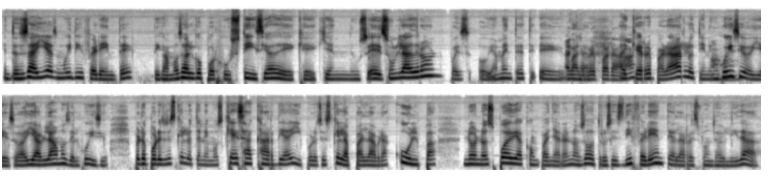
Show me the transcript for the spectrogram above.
Entonces ahí es muy diferente digamos algo por justicia de que quien es un ladrón, pues obviamente eh, hay, que reparar. hay, que repararlo, tiene un juicio y eso, ahí hablamos del juicio. Pero por eso es que lo tenemos que sacar de ahí, por eso es que la palabra culpa no nos puede acompañar a nosotros, es diferente a la responsabilidad.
